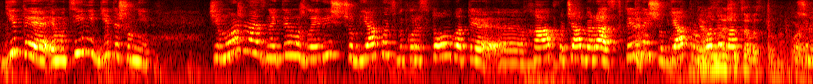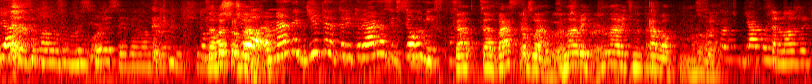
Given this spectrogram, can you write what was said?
Діти емоційні, діти шумні. Чи можна знайти можливість, щоб якось використовувати е, хаб хоча б раз в тиждень, щоб я Я думаю, що це без проблем. щоб я Це тому без що проблем. в мене діти територіально зі всього міста. Це, це без проблем. Це навіть, це навіть не треба говорити. Супер, дякую. Це можуть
